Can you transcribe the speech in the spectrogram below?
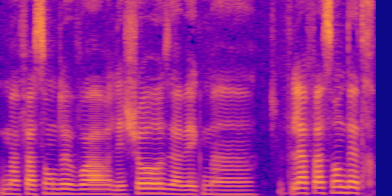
ma façon de voir les choses, avec ma, la façon d'être.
